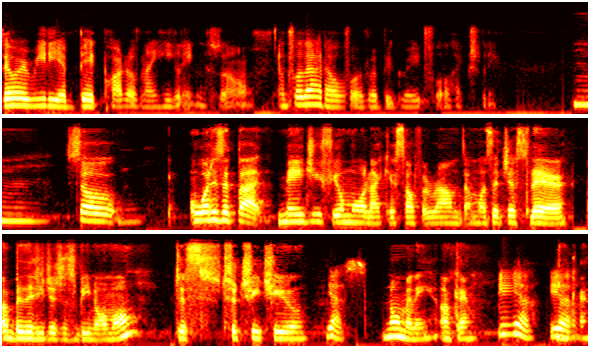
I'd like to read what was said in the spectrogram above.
they were really a big part of my healing. So and for that I'll forever be grateful actually. Mm. So, what is it that made you feel more like yourself around them? Was it just their ability to just be normal, just to treat you Yes. normally? Okay. Yeah, yeah. Okay.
